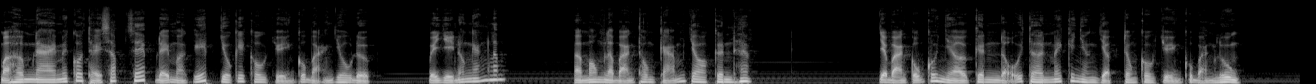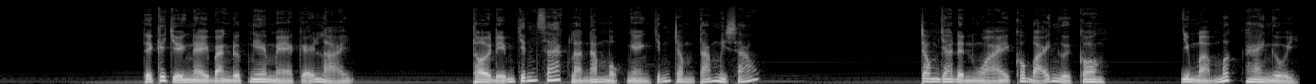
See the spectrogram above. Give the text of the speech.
mà hôm nay mới có thể sắp xếp để mà ghép vô cái câu chuyện của bạn vô được bởi vì nó ngắn lắm. Và mong là bạn thông cảm cho Kinh ha. Và bạn cũng có nhờ Kinh đổi tên mấy cái nhân vật trong câu chuyện của bạn luôn. Thì cái chuyện này bạn được nghe mẹ kể lại Thời điểm chính xác là năm 1986 Trong gia đình ngoại có 7 người con Nhưng mà mất hai người,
